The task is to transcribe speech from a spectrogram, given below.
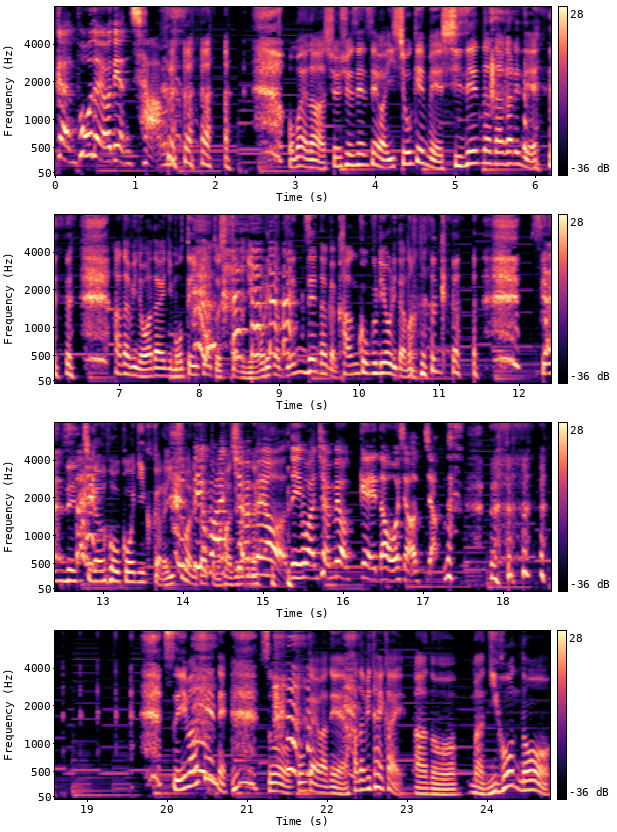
梗铺的有点长。 お前な、シュウシュウ先生は一生懸命自然な流れで 花火の話題に持っていこうとしてたのに、俺が全然なんか韓国料理だの、なんか、全然違う方向に行くから、いつまで你経っても完始まらない。全没有，你完全没有 get 到我想要讲的。すいませんね。そう、今回はね、花火大会。あの、まあ、日本の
